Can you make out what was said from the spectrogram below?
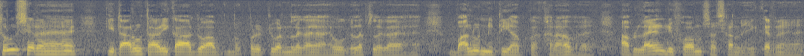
शुरू से रहे हैं। कि दारू ताड़ी का जो आप प्रतिबंध लगाया है, वो गलत लगाया है। बालू नीति आपका ख़राब है। आप लैंड रिफॉर्म्स अच्छा नहीं कर रहे हैं।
